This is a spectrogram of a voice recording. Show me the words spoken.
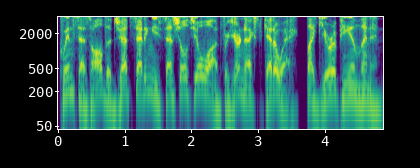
Quince has all the jet setting essentials you'll want for your next getaway, like European linen,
